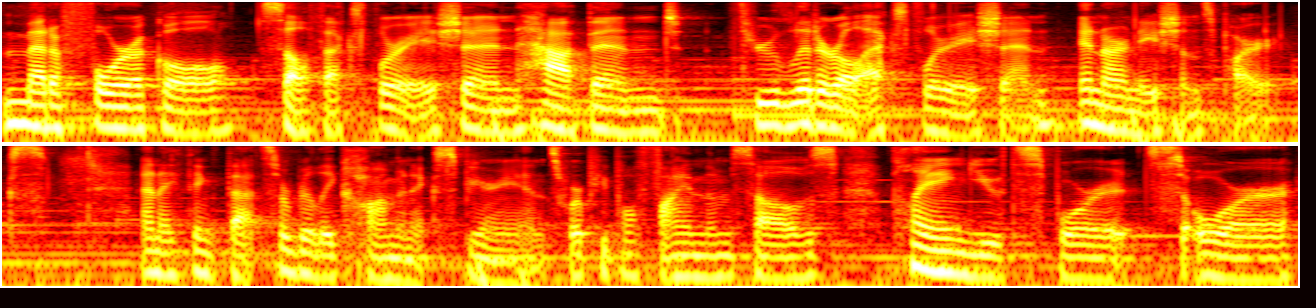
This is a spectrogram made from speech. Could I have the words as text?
metaphorical self-exploration happened through literal exploration in our nation's parks. And I think that's a really common experience where people find themselves playing youth sports or,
